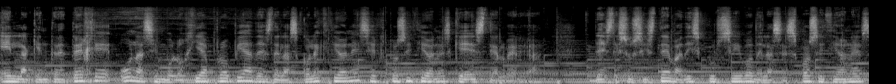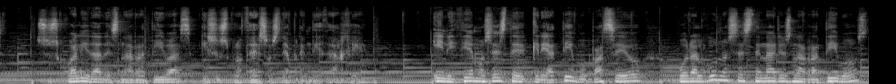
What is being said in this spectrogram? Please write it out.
en la que entreteje una simbología propia desde las colecciones y exposiciones que éste alberga, desde su sistema discursivo de las exposiciones, sus cualidades narrativas y sus procesos de aprendizaje. Iniciemos este creativo paseo por algunos escenarios narrativos,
